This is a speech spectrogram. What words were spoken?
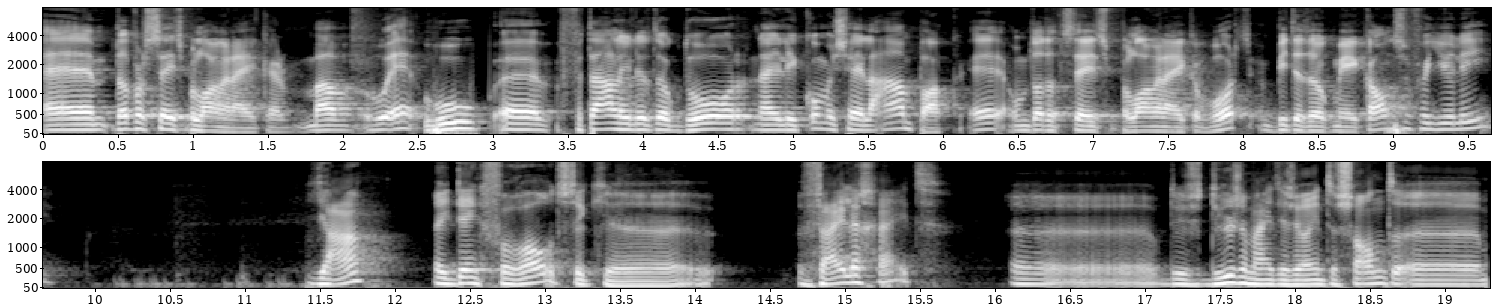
Ehm, dat wordt steeds belangrijker. Maar hoe, hoe eh, vertalen jullie dat ook door naar jullie commerciële aanpak? Omdat het steeds belangrijker wordt, biedt het ook meer kansen voor jullie? Ja, ik denk vooral het stukje veiligheid. Eh, dus duurzaamheid is wel interessant. Ehm,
